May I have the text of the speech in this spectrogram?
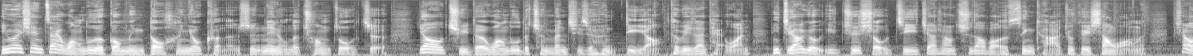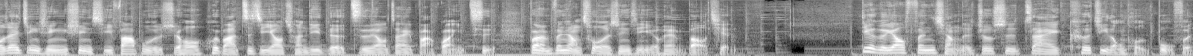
因为现在网络的公民都很有可能是内容的创作者，要取得网络的成本其实很低啊，特别在台湾，你只要有一只手机加上吃到饱的 SIM 卡就可以上网了。像我在进行讯息发布的时候，会把自己要传递的资料再把关一次，不然分享错了讯息也会很抱歉。第二个要分享的就是在科技龙头的部分，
